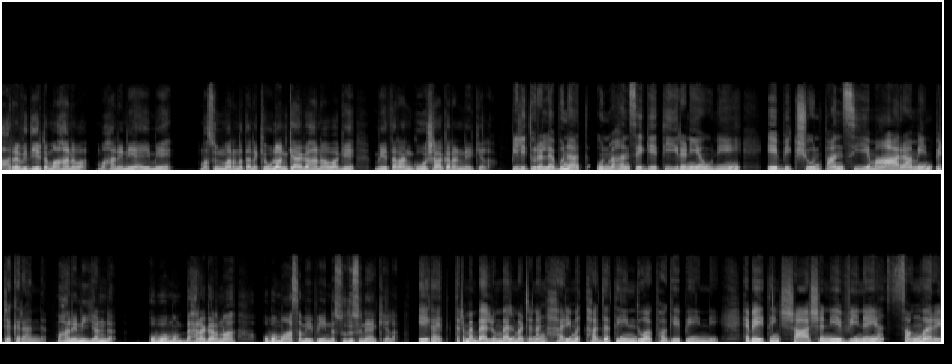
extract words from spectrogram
අර විදියට මහනවා. මහණෙනි ඇයි මේ මසුන් මරණ තන කෙවුලන් කෑ ගහනවා වගේ මේ තරම් ഘോഷා කරන්නේ කියලා. පිළිතුර ලැබුණත් උන්වහන්සේගේ තීරණීය උනේ ඒ භික්ෂූන් 500ම ආරාමයෙන් පිට කරන්න. මහණෙනි යන්න. ඔබ මම බැහැර කරනවා ඔබ මා සමීපේ ඉන්න සුදුසු නෑ කියලා. ඒක ඇත්තටම බැලුම් බැල්මට නම් හරිම තද තීන්දුවක් වගේ පේන්නේ. හැබැයි ඉතින් ශාසනීය විනය සංවරය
